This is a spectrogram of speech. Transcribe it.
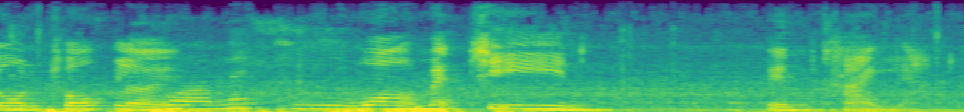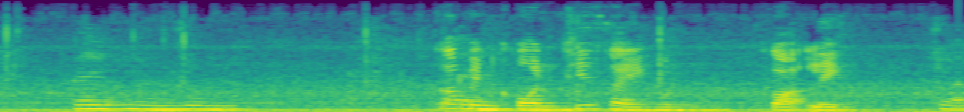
โดนชกเลยตัวแม่คีวอลแมชชีน เป็นใครอะ เป็นหุ่นยนต์ก็เป็นคนที่ใส่หุ่นเกาะเหล็กใช่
